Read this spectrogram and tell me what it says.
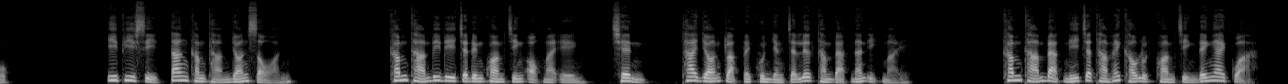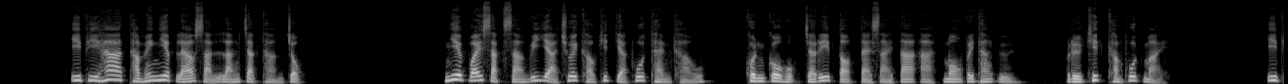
หก EP 4ตั้งคำถามย้อนสอน คำถามดีๆ จะดึงความจริงออกมาเอง เช่น ถ้าย้อนกลับไปคุณยังจะเลือกทำแบบนั้นอีกไหม คำถามแบบนี้จะทำให้เขาหลุดความจริงได้ง่ายกว่า EP 5ทำให้เงียบแล้วสันหลังจากถามจบ เงียบไว้สักสามวิอย่าช่วยเขาคิดอย่าพูดแทนเขา คนโกหกจะรีบตอบแต่สายตาอาจมองไปทางอื่น หรือคิดคำพูดใหม่ EP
